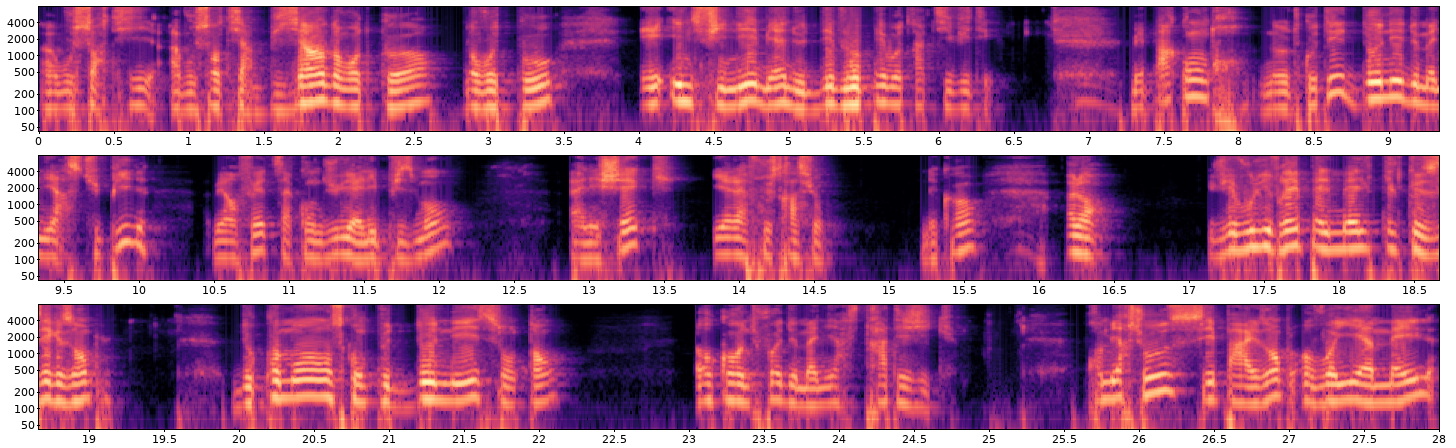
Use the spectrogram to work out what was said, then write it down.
à vous sortir, à vous sentir bien dans votre corps, dans votre peau, et in fine, eh bien, de développer votre activité. Mais par contre, de l'autre côté, donner de manière stupide, mais en fait, ça conduit à l'épuisement, à l'échec et à la frustration. D'accord? Alors, je vais vous livrer pêle-mêle quelques exemples de comment est-ce qu'on peut donner son temps, encore une fois, de manière stratégique. Première chose, c'est par exemple envoyer un mail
